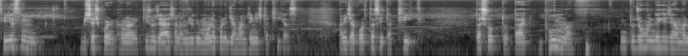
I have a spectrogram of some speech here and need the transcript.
সিরিয়াসলি বিশ্বাস করেন আমার কিছু যায় আসে না, আমি যদি মনে করি যে আমার জিনিসটা ঠিক আছে, আমি যা করতেছি এটা ঠিক, তা সত্য, তা ভুল না। কিন্তু যখন দেখি যে আমার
